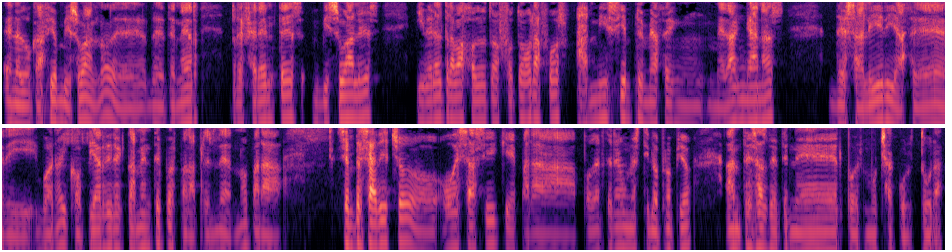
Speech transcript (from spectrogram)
en educación visual, ¿no? De, de tener referentes visuales y ver el trabajo de otros fotógrafos, a mí siempre me hacen, me dan ganas de salir y hacer y bueno, y copiar directamente pues para aprender, ¿no? Para siempre se ha dicho, o, es así, que para poder tener un estilo propio, antes has de tener pues mucha cultura.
